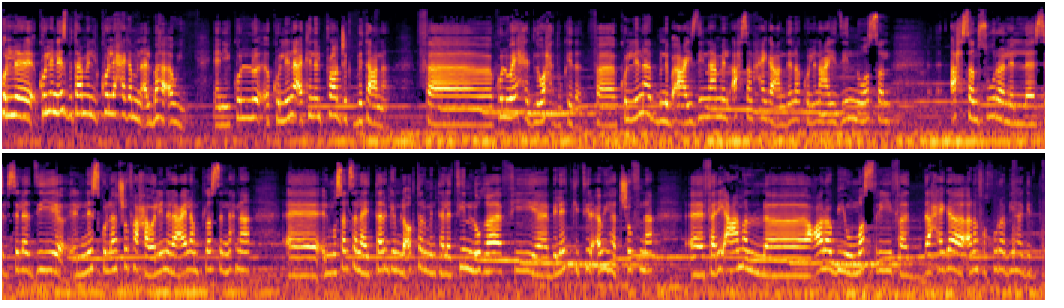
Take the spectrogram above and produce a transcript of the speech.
كل كل الناس بتعمل كل حاجة من قلبها قوي. يعني كل كلنا أكن ال project بتاعنا. فكل واحد لوحده كده. فكلنا بنبقى عايزين نعمل أحسن حاجة عندنا. كلنا عايزين نوصل أحسن صورة للسلسلة دي. الناس كلها تشوفها حوالين العالم. plus إن إحنا آه، المسلسل هيترجم لأكتر من 30 لغة. في بلاد كتير قوي هتشوفنا. آه، فريق عمل آه، عربي ومصري. فده حاجة أنا فخورة بيها جدا.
